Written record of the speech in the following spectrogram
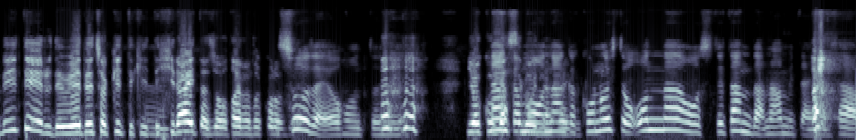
ニーテールで上でチョキって切ってうん開いた状態のところで、そうだよ、本当に。横がなんかすごい長い。もうなんかこの人女を捨てたんだな、みたいなさ。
